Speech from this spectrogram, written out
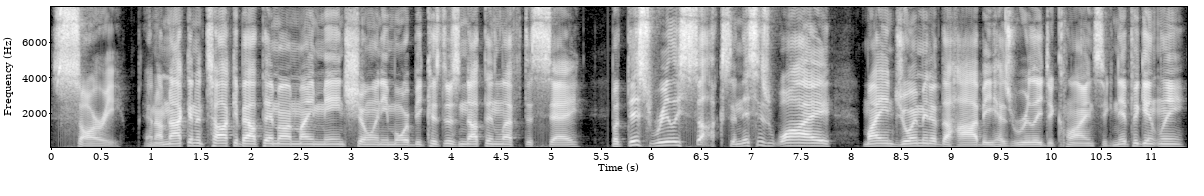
sorry. And I'm not going to talk about them on my main show anymore because there's nothing left to say. But this really sucks. And this is why my enjoyment of the hobby has really declined significantly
